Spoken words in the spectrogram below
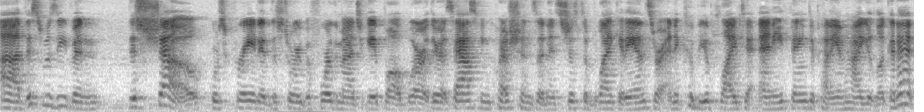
Uh, this was even this show was created, the story before the Magic 8 Ball, where it's asking questions and it's just a blanket answer and it could be applied to anything depending on how you look at it.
